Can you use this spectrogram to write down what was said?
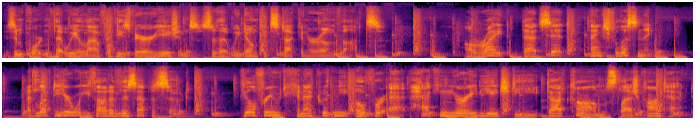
It's important that we allow for these variations so that we don't get stuck in our own thoughts. All right, that's it. Thanks for listening. I'd love to hear what you thought of this episode. Feel free to connect with me over at hackingyouradhd.com/contact.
